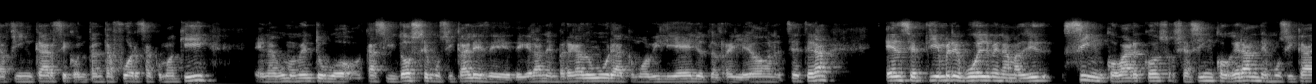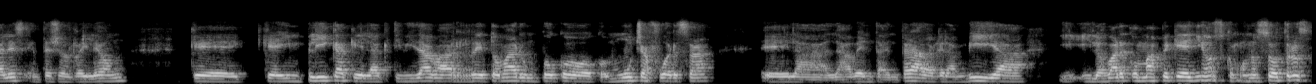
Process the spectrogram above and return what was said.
afincarse con tanta fuerza como aquí. En algún momento hubo casi 12 musicales de, de gran envergadura, como Billy Elliot, El Rey León, etc. En septiembre vuelven a Madrid cinco barcos, o sea, cinco grandes musicales, entre ellos El Rey León, que, que implica que la actividad va a retomar un poco con mucha fuerza eh, la, la, venta de entrada, Gran Vía, y, y, los barcos más pequeños, como nosotros,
